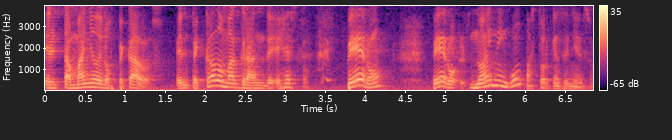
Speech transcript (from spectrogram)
el tamaño de los pecados. El pecado más grande es esto. Pero pero no hay ningún pastor que enseñe eso.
